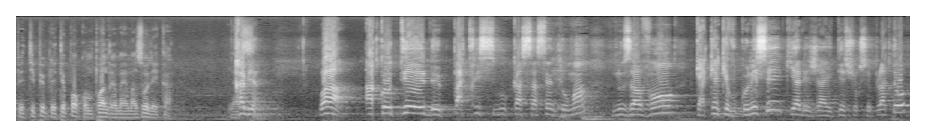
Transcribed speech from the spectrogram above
petit peuple comprendre mais Très bien. Voilà, à côté de Patrice Boukassa Saint-Thomas, nous avons quelqu'un que vous connaissez, qui a déjà été sur ce plateau,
